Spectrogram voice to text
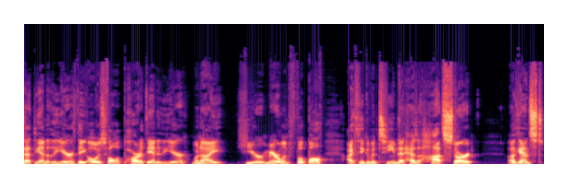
at the end of the year. They always fall apart at the end of the year. When I hear Maryland football, I think of a team that has a hot start against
